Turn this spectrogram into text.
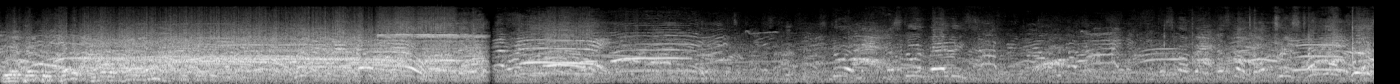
the attempted play. Now the play on. Let's do it, man! Let's do it, baby! Let's go, baby! Let's go! Go, Chris! Hurry up, Chris!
